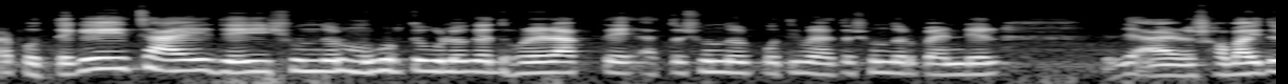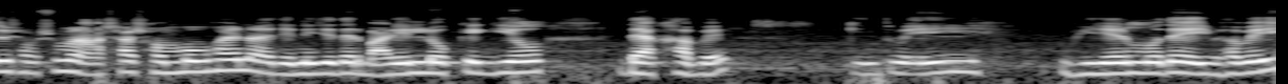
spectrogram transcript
আর প্রত্যেকেই চায় যে এই সুন্দর মুহূর্তগুলোকে ধরে রাখতে, এত সুন্দর প্রতিমা, এত সুন্দর প্যান্ডেল। আর সবাই তো সবসময় আসা সম্ভব হয় না যে নিজেদের বাড়ির লোককে গিয়েও দেখাবে। কিন্তু এই ভিড়ের মধ্যে এইভাবেই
